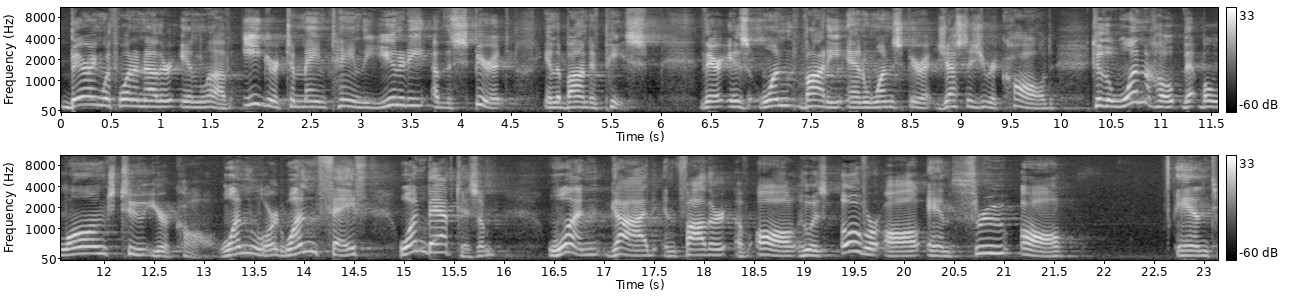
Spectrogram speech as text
bearing with one another in love, eager to maintain the unity of the Spirit in the bond of peace. There is one body and one spirit, just as you were called to the one hope that belongs to your call one Lord, one faith, one baptism, one God and Father of all, who is over all and through all and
